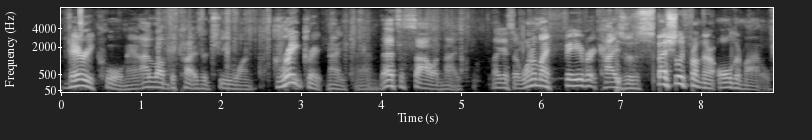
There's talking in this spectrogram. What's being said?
Very cool, man. I love the Kizer T1. Great, great knife, man. That's a solid knife. Like I said, one of my favorite Kizers, especially from their older models.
